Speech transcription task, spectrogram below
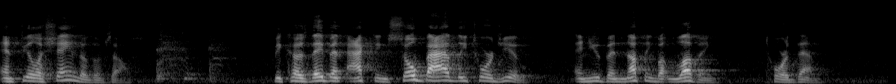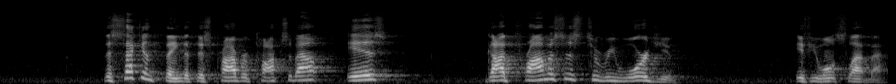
and feel ashamed of themselves because they've been acting so badly toward you and you've been nothing but loving toward them. The second thing that this proverb talks about is God promises to reward you if you won't slap back.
